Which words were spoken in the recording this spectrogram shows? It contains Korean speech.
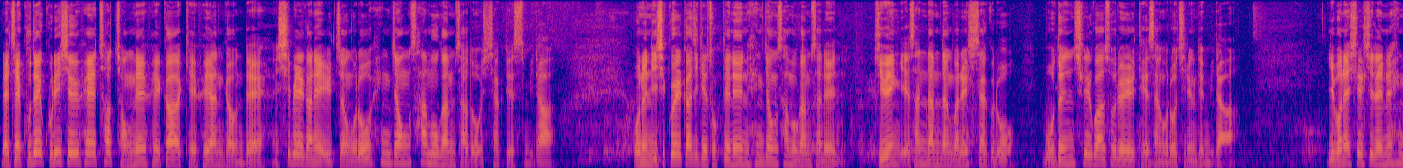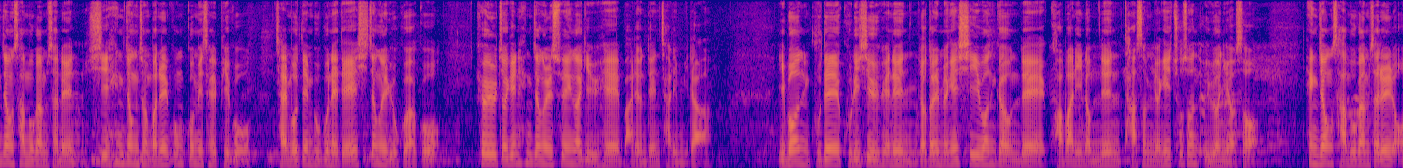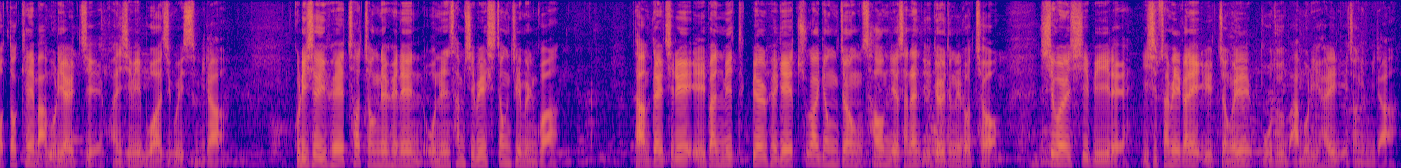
네, 제9대 구리시의회 첫 정례회가 개회한 가운데 10일간의 일정으로 행정사무감사도 시작됐습니다. 오는 29일까지 계속되는 행정사무감사는 기획예산 담당관을 시작으로 모든 실과소를 대상으로 진행됩니다. 이번에 실시되는 행정사무감사는 시 행정 전반을 꼼꼼히 살피고 잘못된 부분에 대해 시정을 요구하고 효율적인 행정을 수행하기 위해 마련된 자리입니다. 이번 9대 구리시의회는 8명의 시의원 가운데 과반이 넘는 5명이 초선 의원이어서 행정사무감사를 어떻게 마무리할지 관심이 모아지고 있습니다. 구리시의회 첫 정례회는 오는 30일 시정질문과 다음 달 7일 일반 및 특별회계 추가 경정 사업 예산안 의결 등을 거쳐 10월 12일에 23일간의 일정을 모두 마무리할 예정입니다.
